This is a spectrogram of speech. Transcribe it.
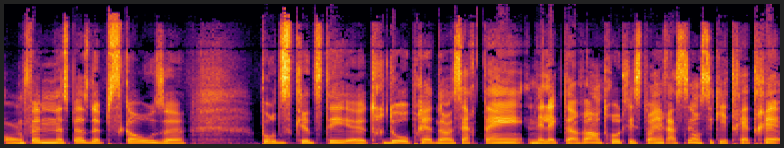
On fait une espèce de psychose. Euh, pour discréditer euh, Trudeau auprès d'un certain électorat, entre autres les citoyens racistes. On sait qu'il est très, très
